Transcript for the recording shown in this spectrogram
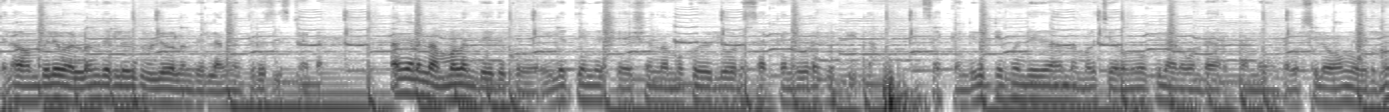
ചില പമ്പിൽ വെള്ളം തരില്ല ഒരു തുള്ളി വെള്ളം തരില്ല. അങ്ങനത്തെ ഒരു സിസ്റ്റം അങ്ങനെ നമ്മൾ എന്ത് ചെയ്തു കോറിയിലെത്തിയതിന്റെ ശേഷം നമുക്ക് ഒരു ലോഡ് സെക്കൻഡ് കൂടെ കിട്ടിയിട്ട് സെക്കൻഡ് കിട്ടിയപ്പോൾ എന്ത് ചെയ്താൽ നമ്മൾ ചെറുമൂക്കിലാണ് കൊണ്ട് ഇറക്കേണ്ടത് കുറച്ച് ലോങ് ആയിരുന്നു.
